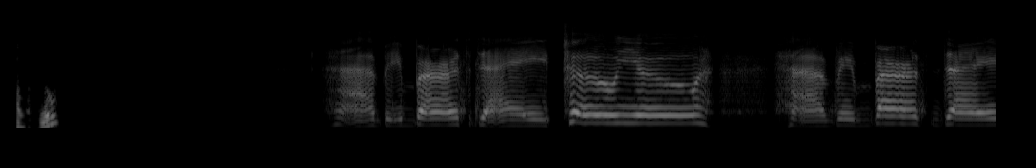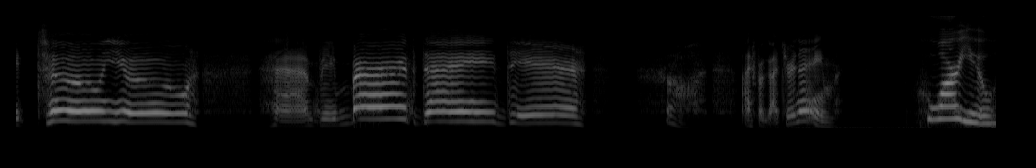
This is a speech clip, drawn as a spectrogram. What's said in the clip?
Hello? Happy birthday to you. Happy birthday to you. Happy birthday, dear. Oh, I forgot your name. Who are you?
